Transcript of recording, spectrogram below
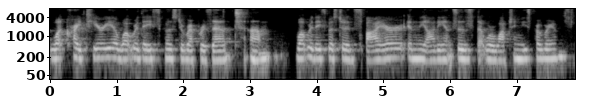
what criteria what were they supposed to represent um, what were they supposed to inspire in the audiences that were watching these programs?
